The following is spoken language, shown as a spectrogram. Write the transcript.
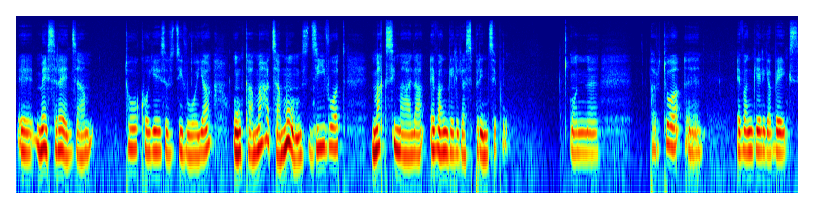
e, mēs redzam to, ko Jēzus dzīvoja un kā māca mums dzīvot maksimālā evangelijas principu. Un uh, par to uh, evangelija beigs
